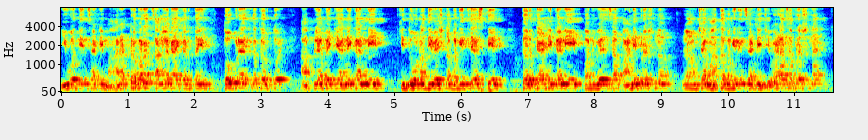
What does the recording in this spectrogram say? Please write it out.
युवतींसाठी महाराष्ट्रभरात चांगलं काय करता येईल तो प्रयत्न करतोय. आपल्यापैकी अनेकांनी ही दोन अधिवेशनं बघितली असतील तर त्या ठिकाणी पनवेलचा पाणी प्रश्न जो आमच्या माता भगिनींसाठी जिव्हाळ्याचा प्रश्न आहे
